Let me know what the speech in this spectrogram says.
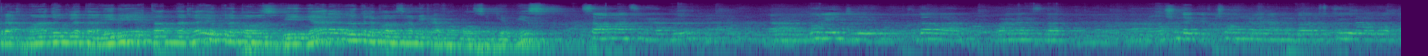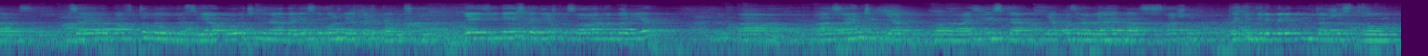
рахмат өкүл ата эми татынакай өкүл апабыз веняра өкүл апабызга микрофон болсун келиңиз баарыңыздар ушундай бир чоң майрамдын баарыбыз күбө болуп атабыз биз аябай бактылуубуз я очень рада если можно я тоже по-русски я извиняюсь конечно словарный барьер а, Азанчик, я, э, Азизка, я поздравляю вас с вашим таким великолепным торжеством.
